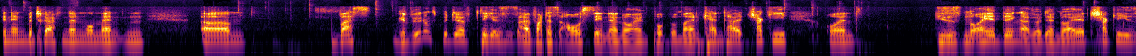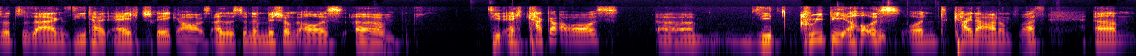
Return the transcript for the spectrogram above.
in den betreffenden Momenten. Ähm, was gewöhnungsbedürftig ist, ist einfach das Aussehen der neuen Puppe. Man kennt halt Chucky und dieses neue Ding, also der neue Chucky sozusagen, sieht halt echt schräg aus. Also ist so eine Mischung aus, ähm, sieht echt kacke aus, ähm, sieht creepy aus und keine Ahnung was. Ähm,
